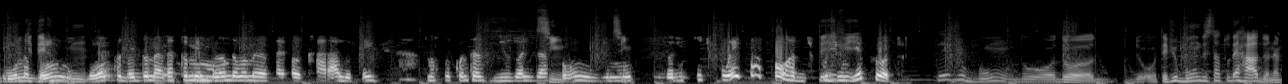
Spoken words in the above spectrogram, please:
teve bem um dentro, daí do nada tu me manda uma mensagem falando, caralho, tem não sei quantas visualizações e sim. muitos seguidores que, tipo, eita porra, tipo, de um Teve- dia pro outro. Teve o boom do, do, do- Teve o boom do Está Tudo Errado, né?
